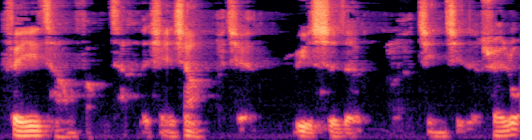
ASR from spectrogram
非常反常的现象，而且预示着经济的衰弱。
